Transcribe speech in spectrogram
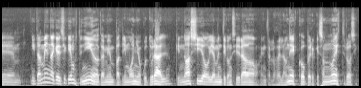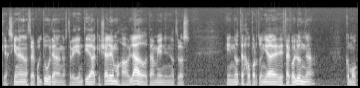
Eh, y también hay que decir que hemos tenido también patrimonio cultural, que no ha sido obviamente considerado entre los de la UNESCO, pero que son nuestros y que hacían a nuestra cultura, a nuestra identidad, que ya lo hemos hablado también en otros en otras oportunidades de esta columna. Como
